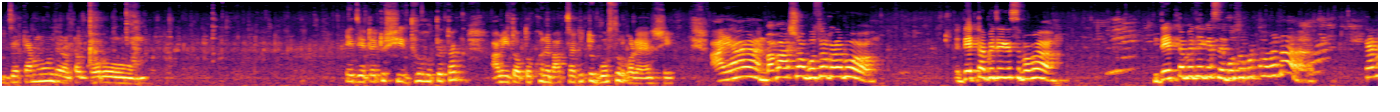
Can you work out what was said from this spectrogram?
যে কেমন যেন একটা গরম। এই যেটা একটু সিদ্ধ হতে থাক, আমি ততক্ষণে বাচ্চাকে একটু গোসল করে আসি। আয়ান, বাবা, আসো, গোসল করাবো। দেড়টা বেজে গেছে, বাবা। দেড়টা বেজে গেছে, গোসল করতে হবে না? কেন?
